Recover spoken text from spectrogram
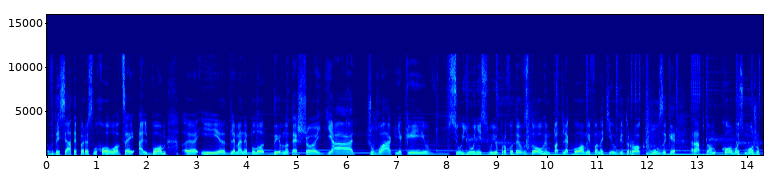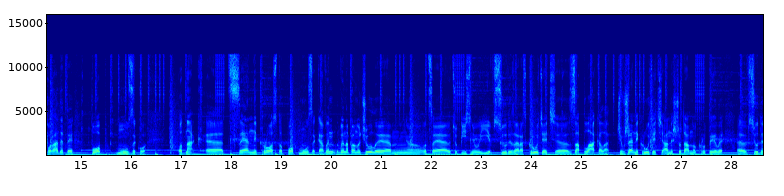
в десяте переслуховував цей альбом. Е, і для мене було дивно те, що я. Чувак, який всю юність свою проходив з довгим патляком і фанатів від рок-музики, раптом комусь можу порадити поп-музику. Однак е, це не просто поп-музика. Ви ви напевно чули оце цю пісню. Її всюди зараз крутять. Е, заплакала чи вже не крутять, а нещодавно крутили. Е, всюди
